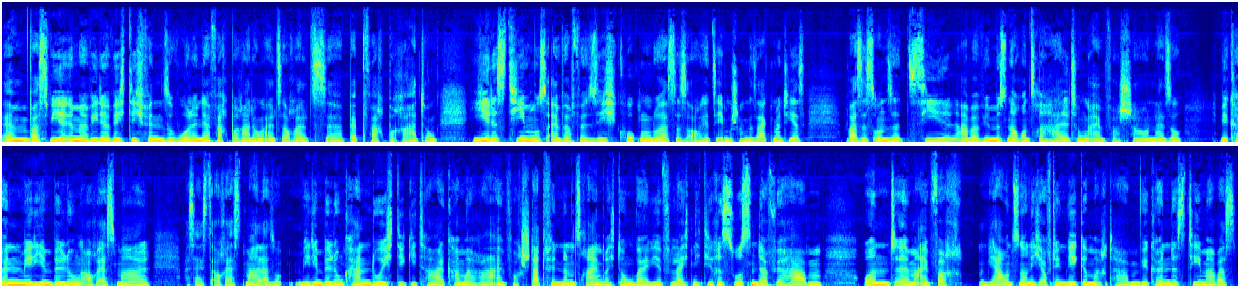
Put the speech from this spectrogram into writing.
Ähm, was wir immer wieder wichtig finden, sowohl in der Fachberatung als auch als äh, BEP-Fachberatung. Jedes Team muss einfach für sich gucken, du hast es auch jetzt eben schon gesagt, Matthias, was ist unser Ziel, aber wir müssen auch unsere Haltung einfach schauen. Also wir können Medienbildung auch erstmal, was heißt auch erstmal, also Medienbildung kann durch Digitalkamera einfach stattfinden in unserer Einrichtung, weil wir vielleicht nicht die Ressourcen dafür haben und ähm, einfach ja uns noch nicht auf den Weg gemacht haben. Wir können das Thema, was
